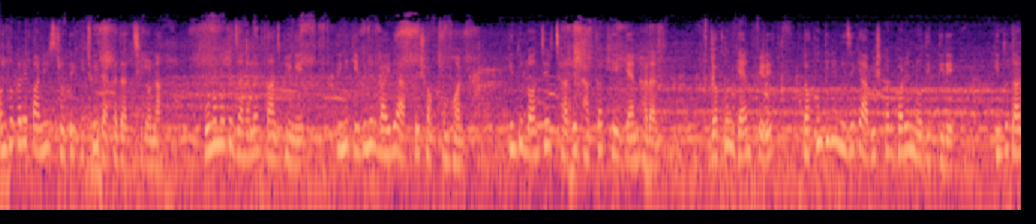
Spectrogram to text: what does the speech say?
অন্ধকারে পানির স্রোতে কিছুই দেখা যাচ্ছিল না। কোনো মতে জানালার কাঁচ ভেঙে তিনি কেবিনের বাইরে আসতে সক্ষম হন, কিন্তু লঞ্চের ছাদে ধাক্কা খেয়ে জ্ঞান হারান। যখন জ্ঞান ফেরে, তখন তিনি নিজেকে আবিষ্কার করেন নদীর তীরে, কিন্তু তার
